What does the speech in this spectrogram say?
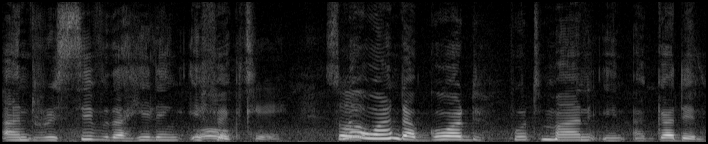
and receive the healing effect. Okay. So no wonder God put man in a garden.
